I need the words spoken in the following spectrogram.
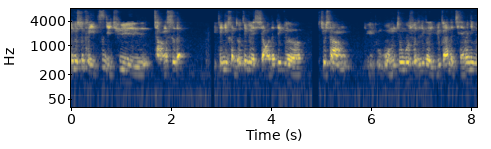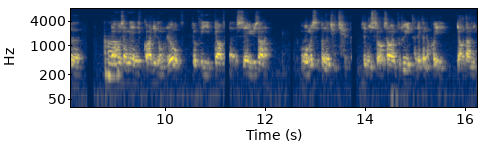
这个是可以自己去尝试的，给你很多这个小的这个，就像鱼我们中国说的这个鱼竿的前面那个，然后上面你挂这种肉就可以钓食人鱼上来。我们是不能去取的，就你手稍微不注意，它就可能会咬到你。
